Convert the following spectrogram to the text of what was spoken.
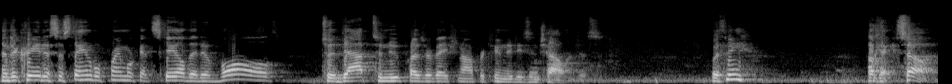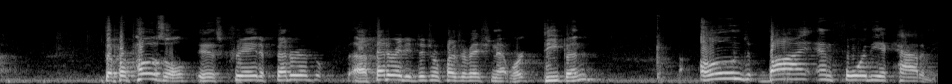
and to create a sustainable framework at scale that evolves to adapt to new preservation opportunities and challenges. With me? Okay, so The proposal is create a federal, uh, federated digital preservation network, DEEPN, owned by and for the academy,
